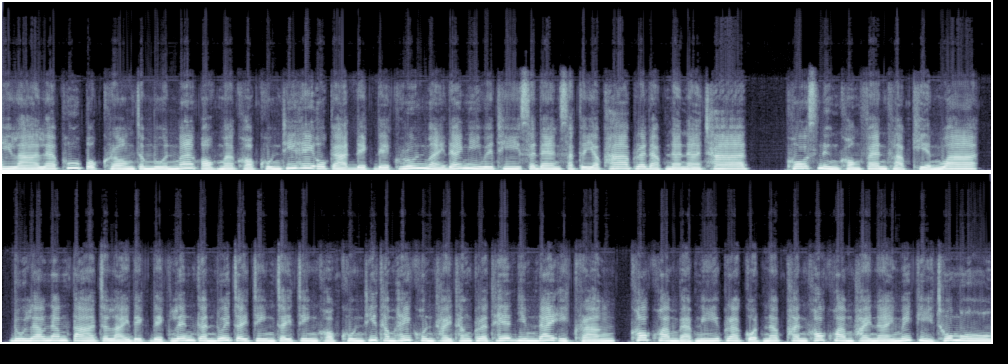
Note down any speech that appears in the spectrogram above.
กีฬาและผู้ปกครองจำนวนมากออกมาขอบคุณที่ให้โอกาสเด็กๆ รุ่นใหม่ได้มีเวทีแสดงศักยภาพระดับนานาชาติ โพสต์หนึ่งของแฟนคลับเขียนว่า ดูแล้วน้ำตาจะไหลเด็กๆ เล่นกันด้วยใจจริงใจจริงขอบคุณที่ทำให้คนไทยทั้งประเทศยิ้มได้อีกครั้ง ข้อความแบบนี้ปรากฏนับพันข้อความภายในไม่กี่ชั่วโมง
